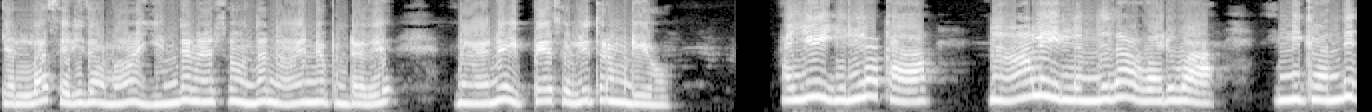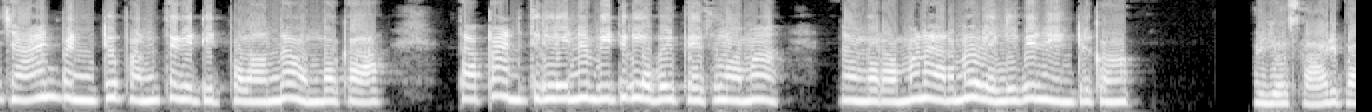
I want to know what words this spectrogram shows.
எல்லாம் சரிதாம்மா. இந்த நேரம் வந்தால் நான் என்ன பண்ணுறது நான் என்ன இப்பயே சொல்லித்தர முடியும்? ஐயோ இல்லக்கா. நாளையில இருந்து தான் வருவா. இன்னைக்கு வந்து ஜாயின் பண்ணிட்டு பணத்தை கட்டிட்டு போலாம் தான் வந்தோக்கா. தப்பா எடுத்துக்கலைன்னா வீட்டுக்குள்ள போய் பேசலாமா? நாங்க ரொம்ப நேரமா வெளியவே நின்று இருக்கோம் ஐயோ சாரிப்பா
